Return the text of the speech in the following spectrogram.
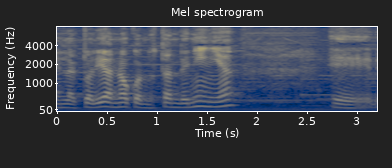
en la actualidad no cuando están de niña, eh,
